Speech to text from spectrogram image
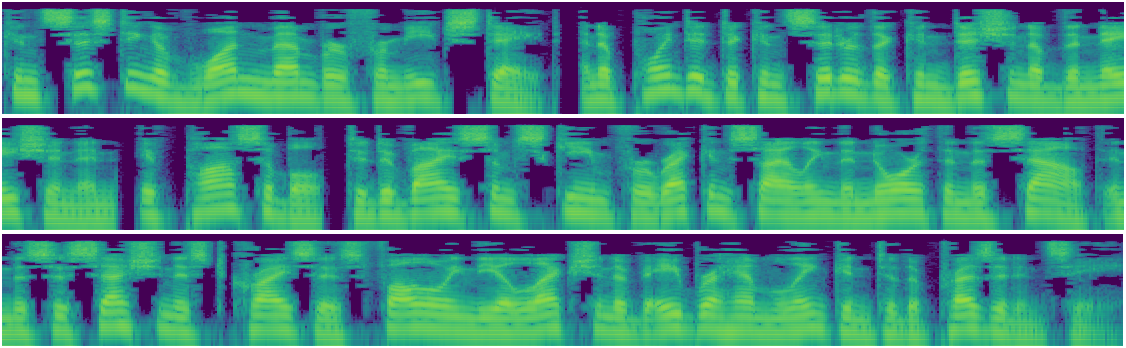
consisting of one member from each state, and appointed to consider the condition of the nation and, if possible, to devise some scheme for reconciling the North and the South in the secessionist crisis following the election of Abraham Lincoln to the presidency.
